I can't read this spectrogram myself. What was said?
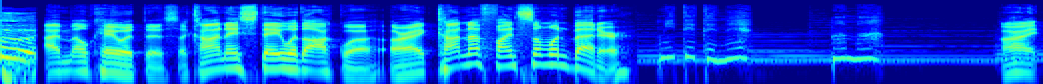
Dude. I'm okay with this. Akane, stay with Aqua, all right? Kana, find someone better. All right,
